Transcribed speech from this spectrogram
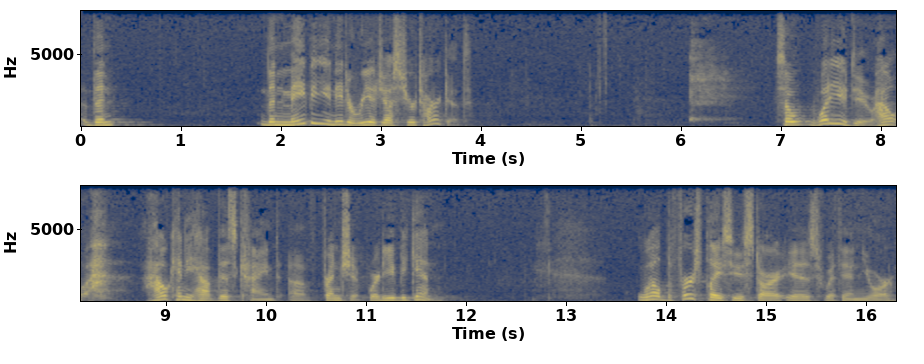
then, then maybe you need to readjust your target. So, what do you do? How, how can you have this kind of friendship? Where do you begin? Well, the first place you start is within your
